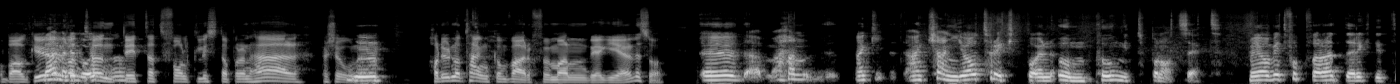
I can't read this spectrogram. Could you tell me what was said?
Och bara, gud Nej, vad var töntigt att folk lyssnar på den här personen. Mm. Har du någon tanke om varför man reagerade så? Eh, han, han, han kan ju ha tryckt på en um punkt på något sätt. Men jag vet fortfarande inte riktigt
